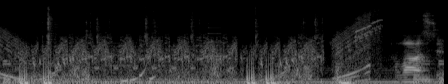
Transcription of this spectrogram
I lost it.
